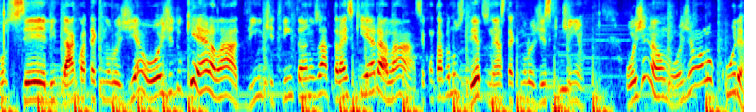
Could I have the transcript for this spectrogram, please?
você lidar com a tecnologia hoje do que era lá 20, 30 anos atrás, que era lá, você contava nos dedos né, as tecnologias que tinham. Hoje não, hoje é uma loucura.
